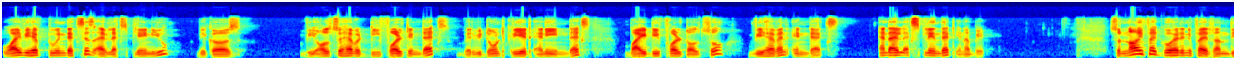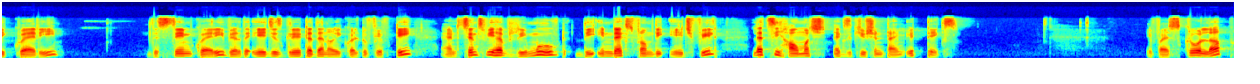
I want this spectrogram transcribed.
why we have two indexes I will explain you. Because we also have a default index where we don't create any index. By default also we have an index. And I'll explain that in a bit. So now if I go ahead and if I run the query the same query where the age is greater than or equal to 50 and since we have removed the index from the age field let's see how much execution time it takes. If I scroll up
